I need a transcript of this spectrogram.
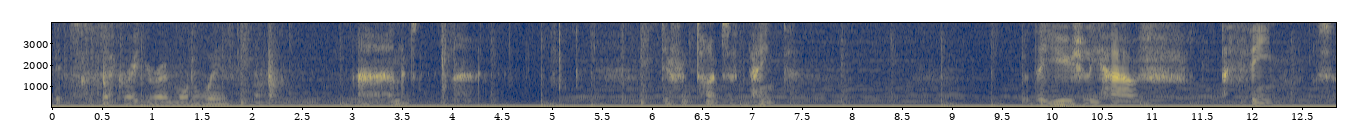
bits to decorate your own model with. And different types of paint. But they usually have a theme. So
